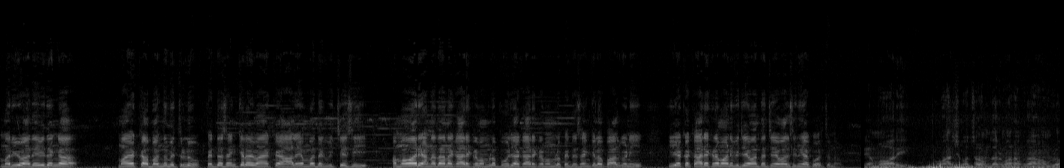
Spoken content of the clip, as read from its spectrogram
మరియు అదేవిధంగా మా యొక్క బంధుమిత్రులు పెద్ద సంఖ్యలో మా యొక్క ఆలయం వద్దకు విచ్చేసి అమ్మవారి అన్నదాన కార్యక్రమంలో పూజా కార్యక్రమంలో పెద్ద సంఖ్యలో పాల్గొని ఈ యొక్క కార్యక్రమాన్ని విజయవంతం చేయవలసిందిగా కోరుతున్నాం. అమ్మవారి వార్షికోత్సవం ధర్మారం గ్రామంలో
